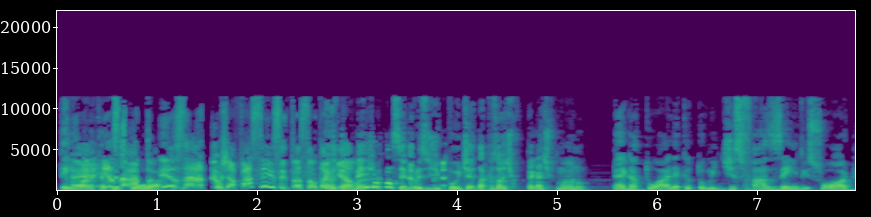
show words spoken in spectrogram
tem hora é, que a exato, pessoa... Exato, eu já passei a situação daquela. Eu também já passei por isso, tipo, da pessoa, tipo, pegar, tipo, mano pega a toalha que eu tô me desfazendo e suor.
